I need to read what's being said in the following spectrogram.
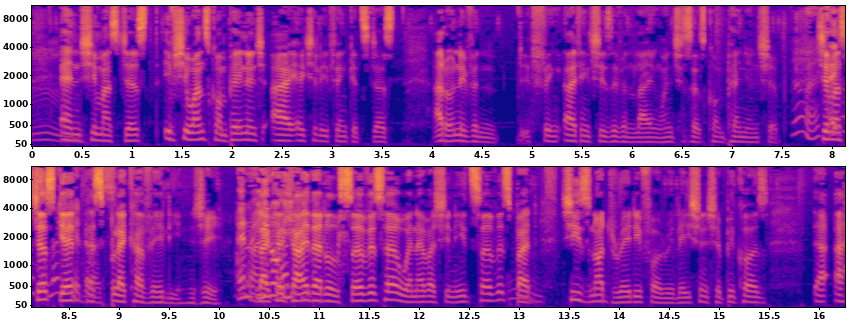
Mm. and she must just if she wants companionship. I actually think it's just I don't even think I think she's even lying when she says companionship. Right. She must just get a advice. splekaveli, nje. And like you know, a guy that'll service her whenever she needs service, Mm. but she's not ready for a relationship because, uh, uh,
